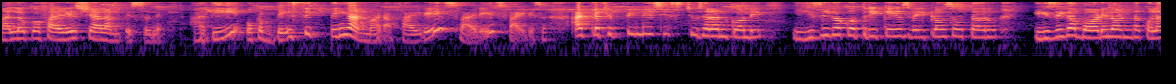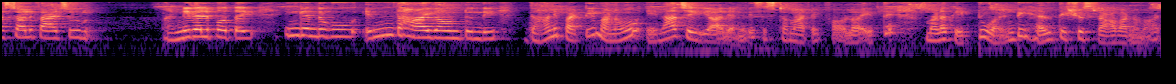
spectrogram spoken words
మళ్ళీ ఒక ఫైవ్ డేస్ చేయాలనిపిస్తుంది. అది ఒక బేసిక్ థింగ్ అనమాట five days five days five days అట్లా ఫిఫ్టీన్ డేస్ చేసి చూసారనుకోండి ఈజీగా ఒక త్రీ కేజీస్ వెయిట్ లాస్ అవుతారు. ఈజీగా బాడీలో ఉన్న కొలెస్ట్రాల్ ఫ్యాట్స్ అన్నీ వెళ్ళిపోతాయి. ఇంకెందుకు? ఎంత హాయిగా ఉంటుంది? దాన్ని బట్టి మనము ఎలా చేయాలి అనేది సిస్టమాటిక్ ఫాలో అయితే మనకు ఎటువంటి హెల్త్ ఇష్యూస్ రావన్నమాట.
